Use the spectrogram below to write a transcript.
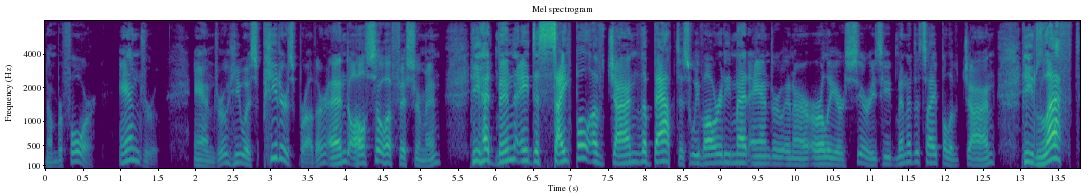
Number four, Andrew. Andrew. He was Peter's brother and also a fisherman. He had been a disciple of John the Baptist. We've already met Andrew in our earlier series. He'd been a disciple of John. He left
